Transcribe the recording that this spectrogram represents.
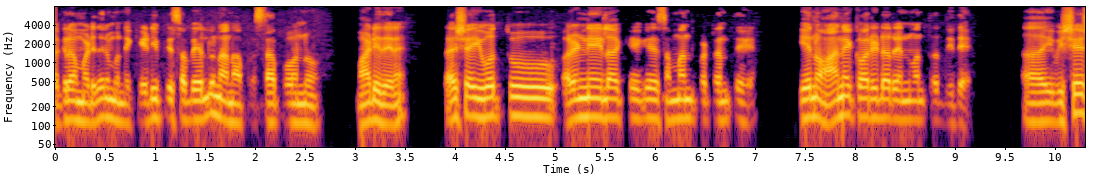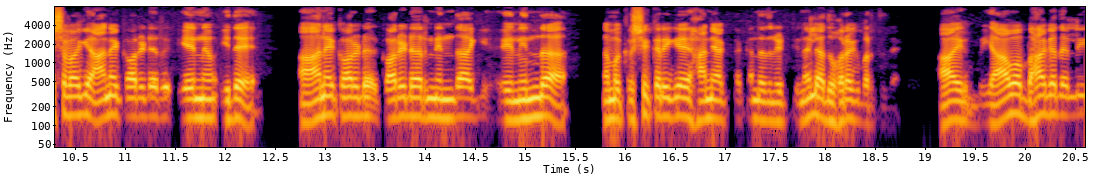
ಆಗ್ರಹ ಮಾಡಿದ್ದೇನೆ. ಮೊನ್ನೆ ಕೆಡಿಪಿ ಸಭೆಯಲ್ಲೂ ನಾನು ಆ ಪ್ರಸ್ತಾಪವನ್ನು ಮಾಡಿದ್ದೇನೆ. ಪ್ರಾಯಶಃ ಇವತ್ತು ಅರಣ್ಯ ಇಲಾಖೆಗೆ ಸಂಬಂಧಪಟ್ಟಂತೆ ಏನು ಆನೆ ಕಾರಿಡಾರ್ ಎನ್ನುವಂಥದ್ದು ಇದೆ ವಿಶೇಷವಾಗಿ ಆನೆ ಕಾರಿಡಾರ್ ಏನು ಇದೆ ಆನೆ ಕಾರಿಡಾರ್ ಕಾರಿಡಾರ್ ನಿಂದಾಗಿ ನಿಂದ ನಮ್ಮ ಕೃಷಿಕರಿಗೆ ಹಾನಿ ಆಗ್ತಕ್ಕಂಥ ನಿಟ್ಟಿನಲ್ಲಿ ಅದು ಹೊರಗೆ ಬರ್ತದೆ. ಆ ಯಾವ ಭಾಗದಲ್ಲಿ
